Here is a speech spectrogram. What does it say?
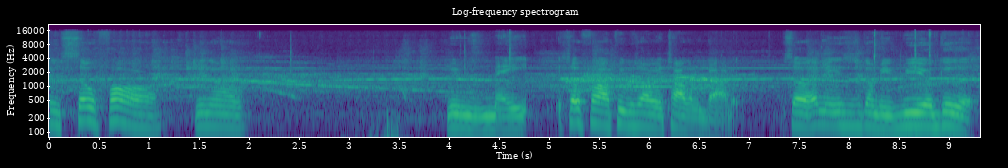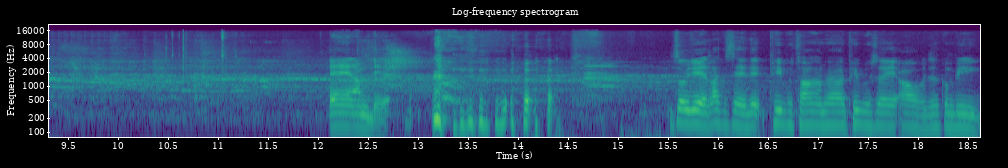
And so far, you know, we made so far people's already talking about it. So that means it's gonna be real good. And I'm dead. so yeah, like I said, people talking about it, people say, oh, this is gonna be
